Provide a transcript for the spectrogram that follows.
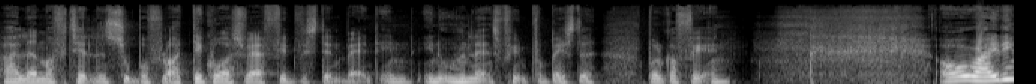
har lavet mig fortælle den super flot. Det kunne også være fedt, hvis den vandt en, en udenlandsk film for bedste fotografering. Alrighty,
